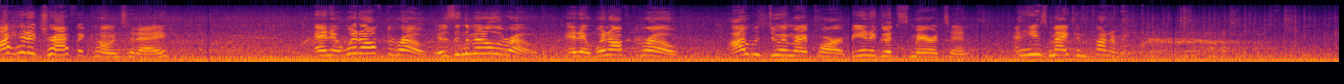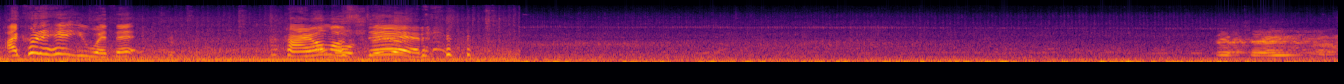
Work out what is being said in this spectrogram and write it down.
I hit a traffic cone today and it went off the road. It was in the middle of the road and it went off the road. I was doing my part, being a good Samaritan, and he's making fun of me. I could have hit you with it. I almost, Almost did. did. Fifteen from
